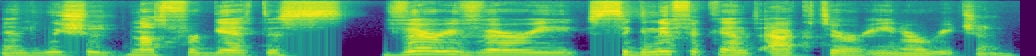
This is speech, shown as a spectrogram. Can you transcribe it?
and we should not forget this very, very significant actor in our region.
